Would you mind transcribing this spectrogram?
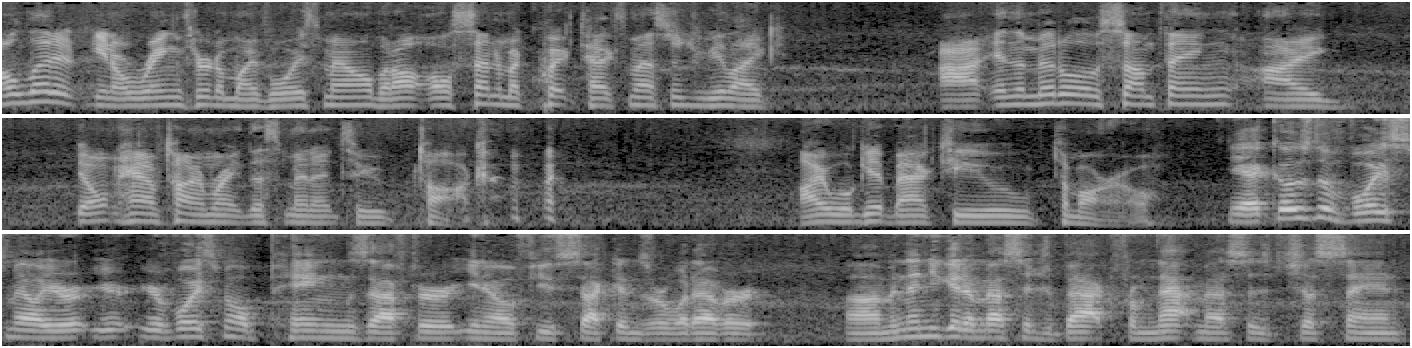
I'll let it you know ring through to my voicemail, but I'll, I'll send him a quick text message. Be like, uh, in the middle of something, I don't have time right this minute to talk. I will get back to you tomorrow. Yeah, it goes to voicemail. Your your, your voicemail pings after you know a few seconds or whatever, um, and then you get a message back from that message just saying,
